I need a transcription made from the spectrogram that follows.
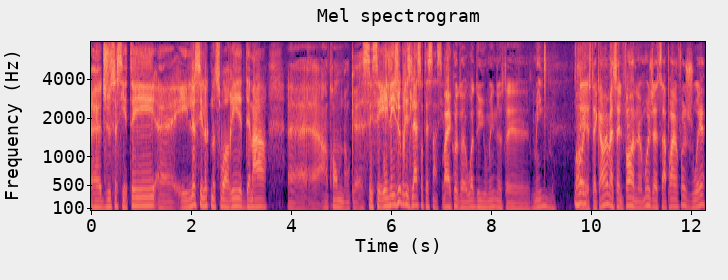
euh, du jeu de société. euh, et là, c'est là que notre soirée démarre euh, entre autres. Donc, c'est, c'est- et les jeux brise-glace sont essentiels. Ben écoute, What Do You Mean, c'était mean? C'était quand même assez le fun. là. Moi, je- c'est la première fois que je jouais.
